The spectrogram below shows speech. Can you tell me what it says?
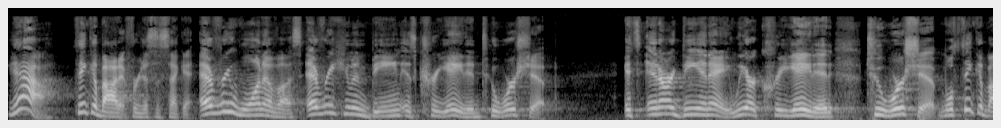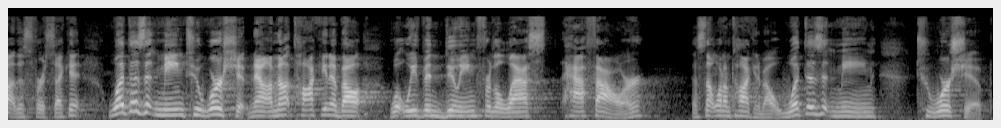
Yeah. Think about it for just a second. Every one of us, every human being is created to worship. It's in our DNA. We are created to worship. Well, think about this for a second. What does it mean to worship? Now, I'm not talking about what we've been doing for the last half hour. That's not what I'm talking about. What does it mean to worship?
